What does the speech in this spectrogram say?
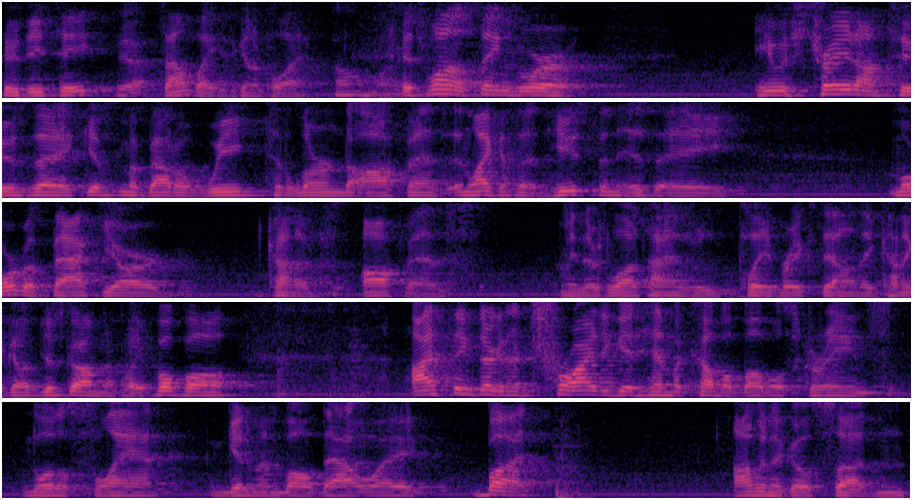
Who DT? Yeah. Sounds like he's going to play. Oh my It's one of those things where he was traded on Tuesday. It gives him about a week to learn the offense. And like I said, Houston is a more of a backyard kind of offense. I mean, there's a lot of times where the play breaks down. and They kind of go just go out and play football. I think they're going to try to get him a couple bubble screens, a little slant, and get him involved that way. But I'm going to go Sutton,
